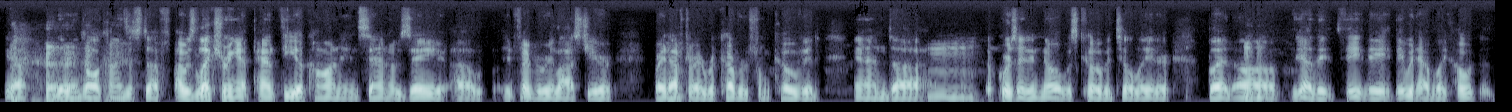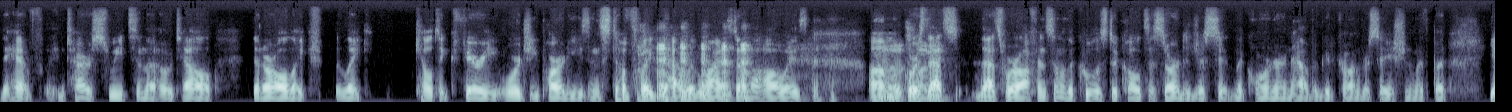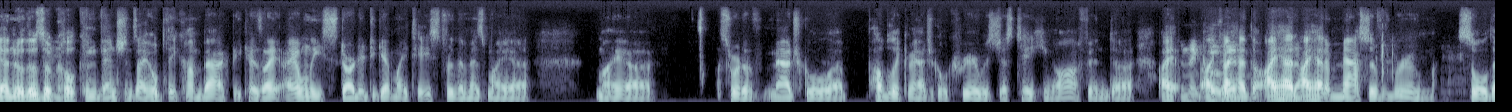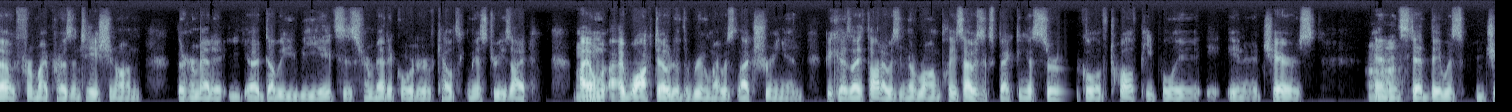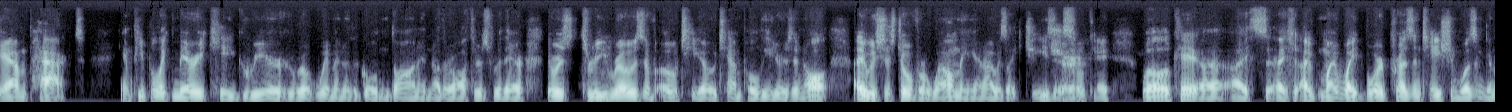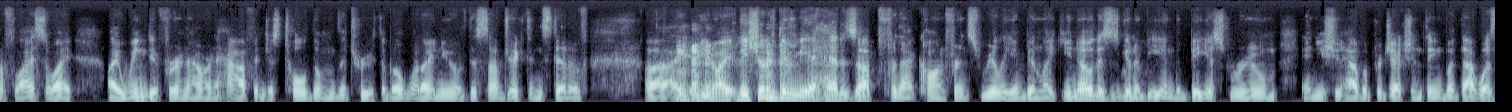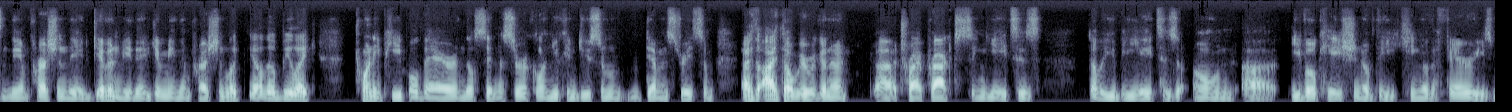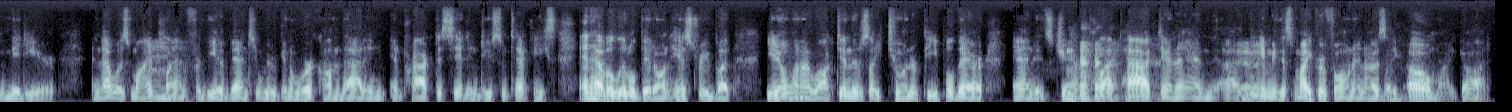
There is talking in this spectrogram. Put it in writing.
Yeah they're into all kinds of stuff. I was lecturing at pantheacon in san jose uh, in february last year right mm-hmm. after I recovered from COVID. And uh, mm. of course, I didn't know it was COVID till later. But uh, mm-hmm. yeah, they, they they they would have like ho- they have entire suites in the hotel that are all like like Celtic fairy orgy parties and stuff like that with lines down the hallways. Um, of course, funny. that's that's where often some of the coolest occultists are to just sit in the corner and have a good conversation with. But yeah, no, those mm-hmm. occult conventions. I hope they come back because I, I only started to get my taste for them as my uh, my uh, sort of magical uh, public magical career was just taking off and uh, i and like i had the i had mm-hmm. i had a massive room sold out for my presentation on the hermetic uh, wb yeats's hermetic order of celtic mysteries i mm-hmm. I, almost, I walked out of the room I was lecturing in because I thought I was in the wrong place. I was expecting a circle of 12 people in, in chairs, uh-huh. and instead they was jam packed and people like Mary K. Greer, who wrote Women of the Golden Dawn, and other authors were there. There was three mm-hmm. rows of OTO temple leaders, and all. It was just overwhelming, and I was like, Jesus, sure. okay, well, okay. Uh, I, I, I, my whiteboard presentation wasn't going to fly, so I, I winged it for an hour and a half and just told them the truth about what I knew of the subject instead of uh, I, you know, I, they should have given me a heads up for that conference, really, and been like, you know, this is going to mm-hmm. be in the biggest room, and you should have a projection thing. But that wasn't the impression they had given me. They'd given me the impression, look, you know, there'll be like 20 people there, and they'll sit in a circle, and you can do some demonstrate some. I, th- I thought we were going to uh, try practicing Yeats's W.B. Yeats's own uh, evocation of the King of the Fairies Midir and that was my mm. plan for the event and we were going to work on that and, and practice it and do some techniques and have a little bit on history but you know when mm-hmm. i walked in there's like 200 people there and it's jam packed and and uh, yeah. they give me this microphone and i was like mm. oh my god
